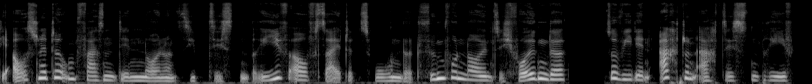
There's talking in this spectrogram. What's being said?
Die Ausschnitte umfassen den 79. Brief auf Seite 295 folgende sowie den 88. Brief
